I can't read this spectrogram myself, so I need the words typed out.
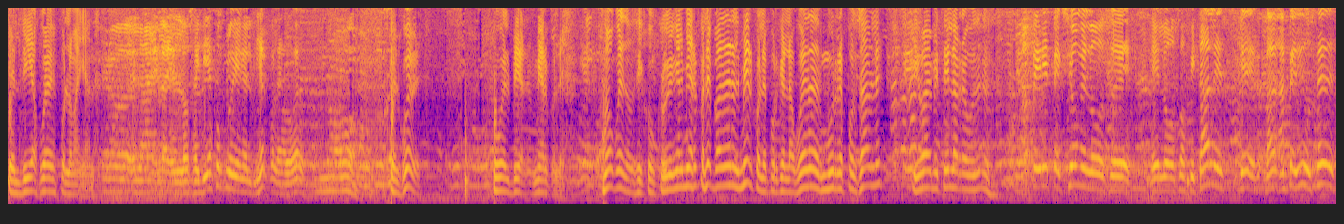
el día jueves por la mañana. Pero los seis días concluyen el miércoles, abogado. No, el jueves. O el viernes, miércoles. No, bueno, si concluyen el miércoles va a ser el miércoles, porque la juez es muy responsable y va a emitir la reunión. ¿Se va a pedir inspección en los, eh, en los hospitales que han pedido ustedes?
